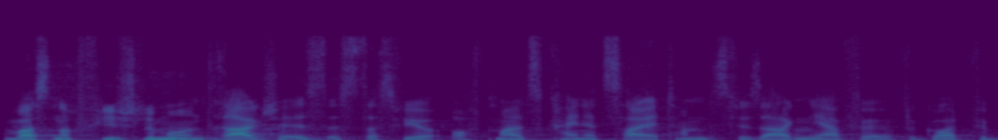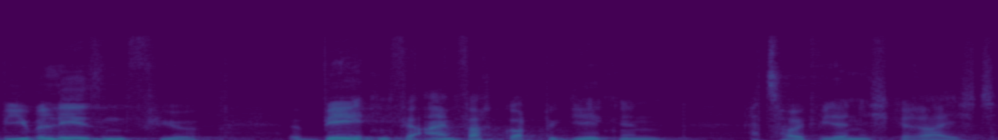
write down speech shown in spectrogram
Und was noch viel schlimmer und tragischer ist, ist, dass wir oftmals keine Zeit haben, dass wir sagen, ja, für, für Gott, für Bibel lesen, für Beten, für einfach Gott begegnen, hat es heute wieder nicht gereicht.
